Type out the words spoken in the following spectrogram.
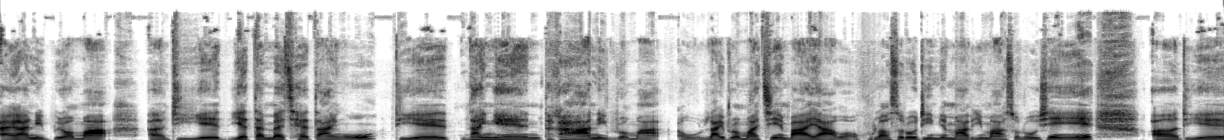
အဲ့ကနေပြီးတော့မှအာဒီရဲ့ရက်တမတ်ချက်တိုင်းကိုဒီရဲ့နိုင်ငံတကာကနေပြီးတော့မှဟိုလိုက်ပြီးတော့မှကျင်းပရပါအခုလောက်ဆိုလို့ဒီမြန်မာပြည်မှာဆိုလို့ရှိရင်အာဒီရဲ့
